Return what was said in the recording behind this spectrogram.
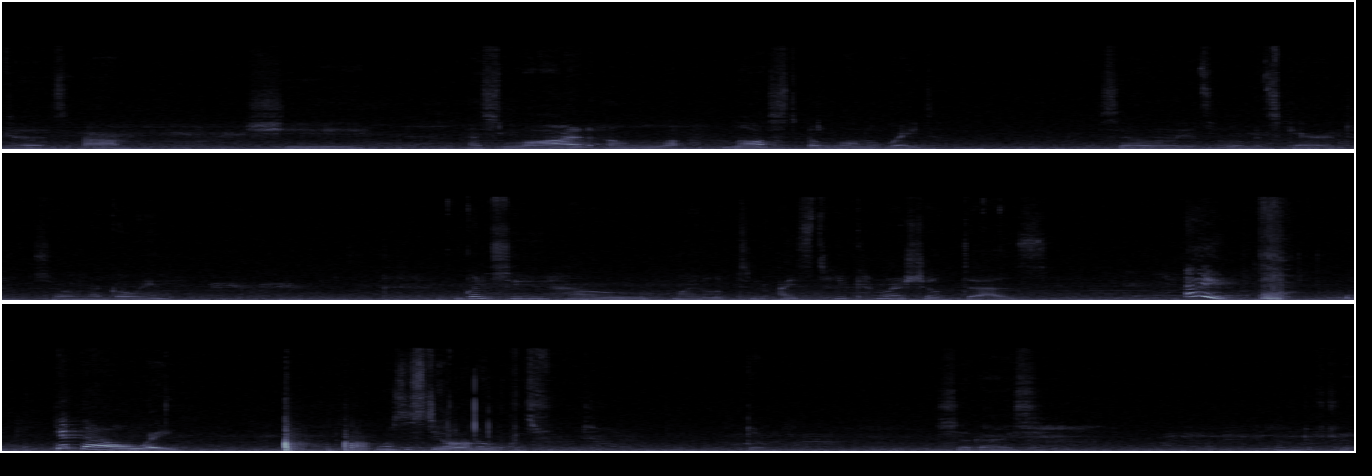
because um, she has lot, a lo lost a lot of weight. So it's a little bit scared. So I'm not going. I'm gonna see how my Lipton iced tea commercial does. Hey! Get that away! Wants to steal other one's food. So guys, moment of truth.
